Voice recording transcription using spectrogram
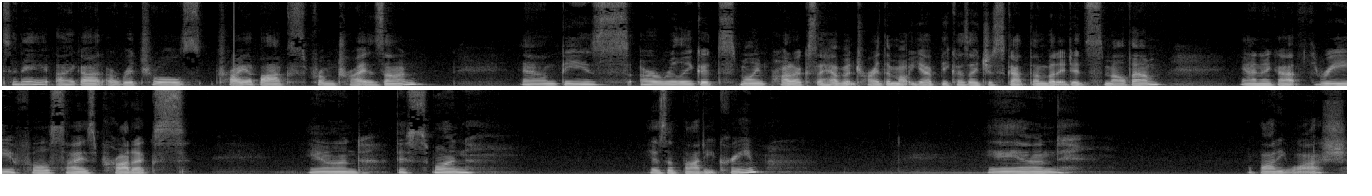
today I got a Rituals Try a Box from Tryazon. And these are really good smelling products. I haven't tried them out yet because I just got them, but I did smell them. And I got three full-size products. And this one is a body cream. And a body wash.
